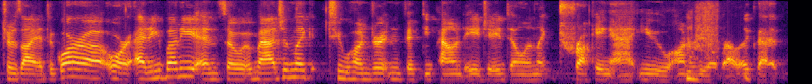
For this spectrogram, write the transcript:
Josiah DeGuara or anybody. And so imagine like 250 pound AJ Dillon like trucking at you on a wheel route like that.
